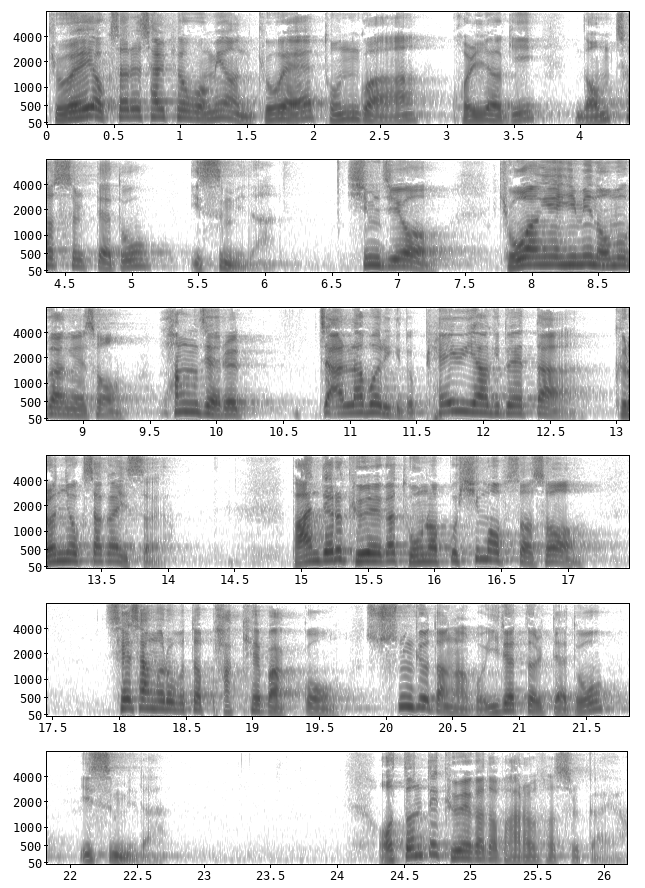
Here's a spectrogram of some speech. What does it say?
교회의 역사를 살펴보면 교회에 돈과 권력이 넘쳤을 때도 있습니다. 심지어 교황의 힘이 너무 강해서 황제를 잘라버리기도 폐위하기도 했다. 그런 역사가 있어요. 반대로 교회가 돈 없고 힘 없어서 세상으로부터 박해받고 순교당하고 이랬던 때도 있습니다. 어떤 때 교회가 더 바로 섰을까요?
